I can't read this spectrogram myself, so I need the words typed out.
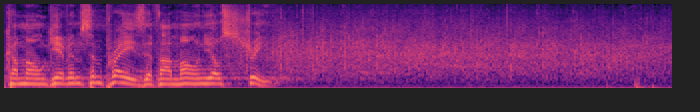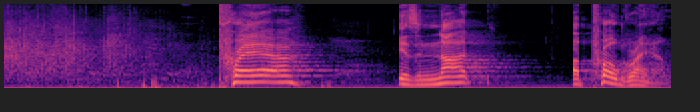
Come on, give him some praise if I'm on your street. Prayer is not a program,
